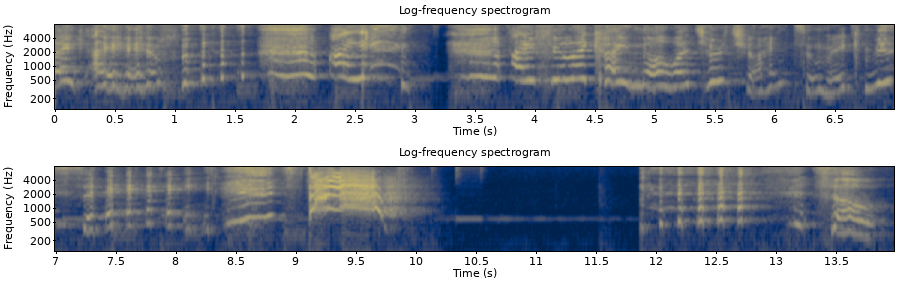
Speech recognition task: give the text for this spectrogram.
like I have I I feel like I know what you're trying to make me say. Stop! so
